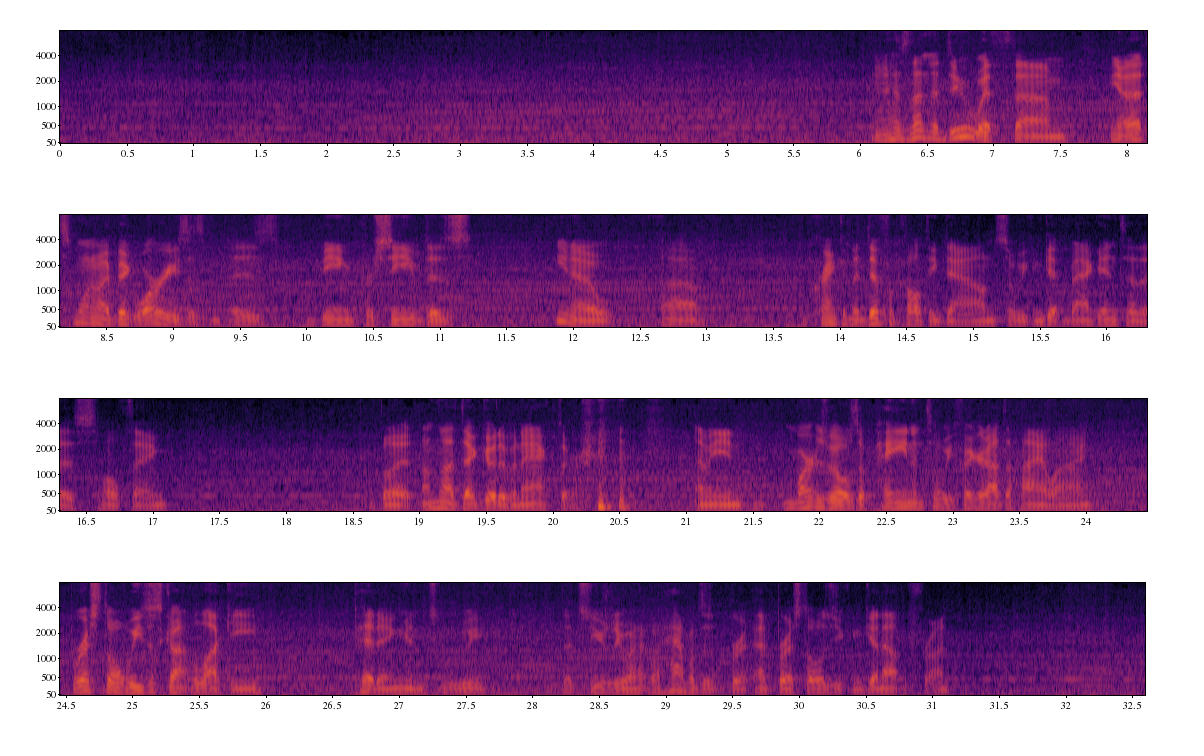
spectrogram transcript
And it has nothing to do with, um, you know, that's one of my big worries is, is being perceived as, you know, uh, cranking the difficulty down so we can get back into this whole thing. But I'm not that good of an actor. I mean, Martinsville was a pain until we figured out the High Line. Bristol, we just got lucky pitting, and we that's usually what, what happens at, at Bristol is you can get out in front.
